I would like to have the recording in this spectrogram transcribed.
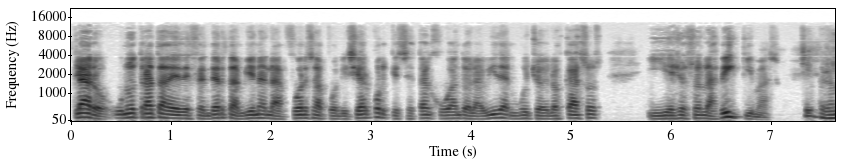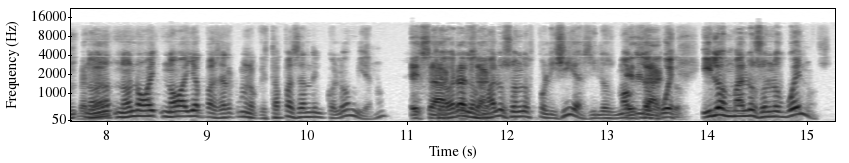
Claro, uno trata de defender también a la fuerza policial porque se están jugando la vida en muchos de los casos y ellos son las víctimas. Sí, pero no, no, no, no vaya a pasar como lo que está pasando en Colombia, ¿no? Exacto. que ahora los malos son los policías y los, los y los malos son los buenos.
